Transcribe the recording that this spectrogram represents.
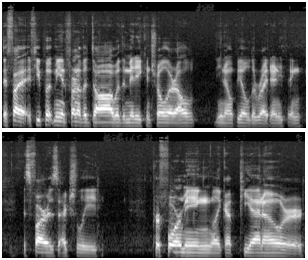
if I if you put me in front of a DAW with a MIDI controller, I'll you know be able to write anything. As far as actually performing like a piano or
